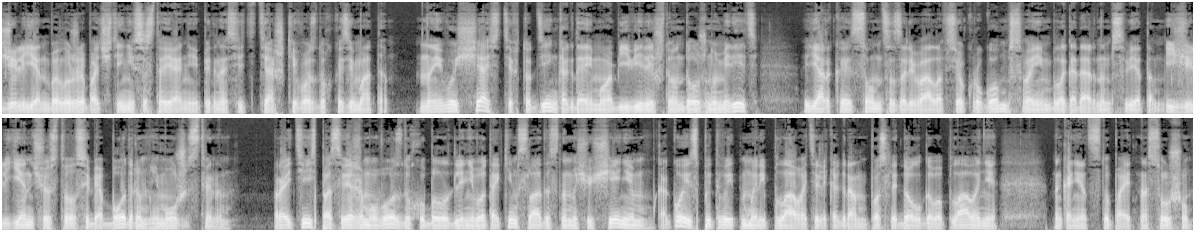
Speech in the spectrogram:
Жюльен был уже почти не в состоянии переносить тяжкий воздух каземата. На его счастье, в тот день, когда ему объявили, что он должен умереть, яркое солнце заливало все кругом своим благодарным светом, и Жюльен чувствовал себя бодрым и мужественным. Пройтись по свежему воздуху было для него таким сладостным ощущением, какое испытывает мореплаватель, когда он после долгого плавания наконец ступает на сушу.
